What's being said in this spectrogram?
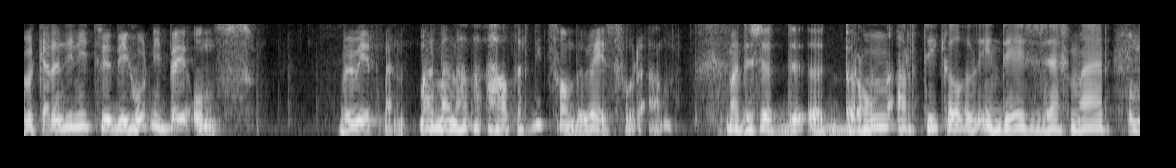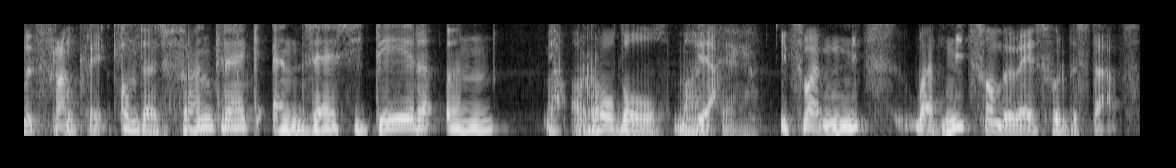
we kennen die niet, die hoort niet bij ons. Beweert men. Maar men haalt er niets van bewijs voor aan. Maar dus het, het bronartikel in deze, zeg maar... Komt uit Frankrijk. Komt uit Frankrijk en zij citeren een ja, roddel, mag ik ja, zeggen. Iets waar niets, waar niets van bewijs voor bestaat.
